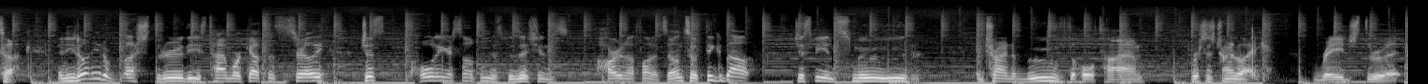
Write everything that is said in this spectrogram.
tuck. And you don't need to rush through these time workouts necessarily. Just holding yourself in this position is hard enough on its own. So think about just being smooth and trying to move the whole time versus trying to like rage through it.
